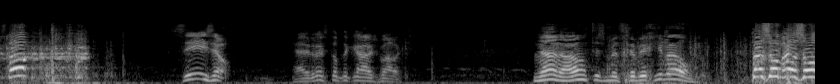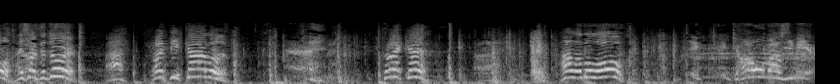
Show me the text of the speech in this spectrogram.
Stop! Ziezo. Hij rust op de kruisbalk. Nou, nou, het is met gewichtje wel. Pas op, Marcel! Hij zakt er door! Ah, Trek die kabel. Trekken. Haal hem omhoog. Ik, ik hou hem als niet meer.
